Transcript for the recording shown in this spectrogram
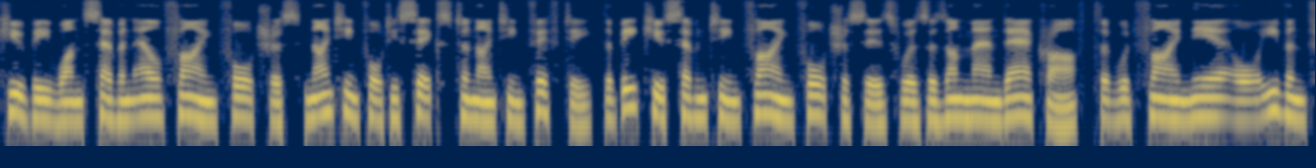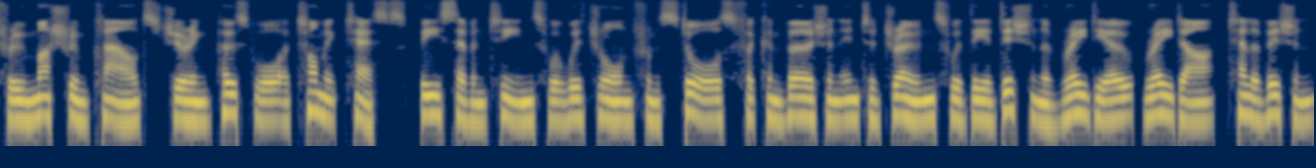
QB-17L Flying Fortress 1946-1950. The BQ-17 Flying Fortresses was as unmanned aircraft that would fly near or even through mushroom clouds during post-war atomic tests. B-17s were withdrawn from stores for conversion into drones with the addition of radio, radar, television,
